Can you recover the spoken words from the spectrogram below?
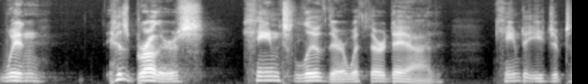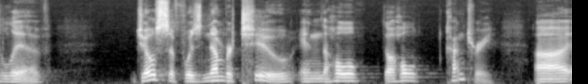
when his brothers came to live there with their dad, came to Egypt to live, Joseph was number two in the whole, the whole country. Uh,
